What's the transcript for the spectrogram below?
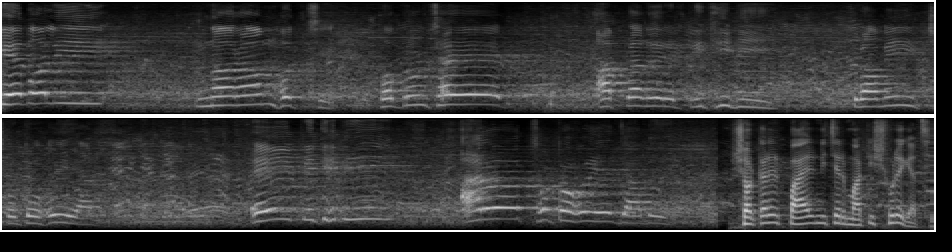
কেবলই নরম হচ্ছে। ফখরুল সাহেব, আপনাদের পৃথিবী ক্রমেই ছোট হয়ে আসছে। এই পৃথিবী আরও ছোট হয়ে যাবে। সরকারের পায়ের নিচের মাটি সরে গেছে।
